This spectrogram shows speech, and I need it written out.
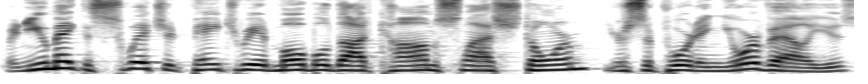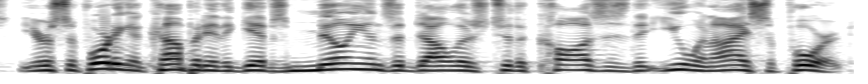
When you make the switch at patriotmobile.com slash storm, you're supporting your values. You're supporting a company that gives millions of dollars to the causes that you and I support.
